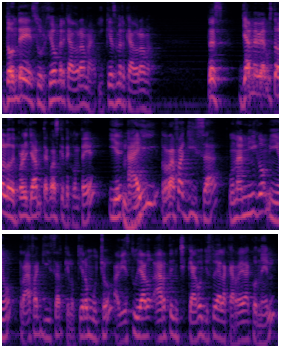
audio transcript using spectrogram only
¿Dónde surgió Mercadorama? ¿Y qué es Mercadorama? Entonces, ya me había gustado lo de Pearl Jam, ¿te acuerdas que te conté? Y ahí Rafa Guizar, un amigo mío, Rafa Guizar, que lo quiero mucho, había estudiado arte en Chicago, yo estudié la carrera con él,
